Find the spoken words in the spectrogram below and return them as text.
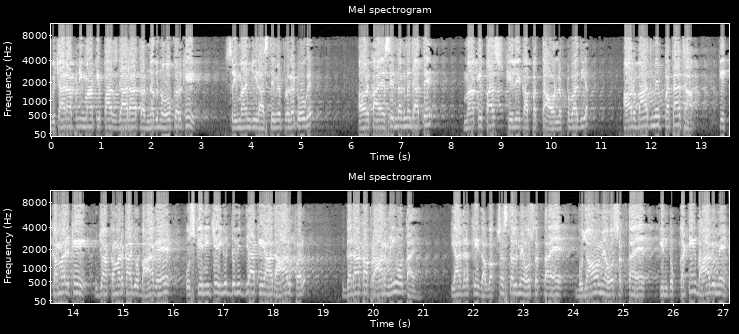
बेचारा अपनी माँ के पास जा रहा था, नग्न होकर के श्रीमान जी रास्ते में प्रकट हो गए और कहा, ऐसे नग्न जाते माँ के पास केले का पत्ता और लपटवा दिया। और बाद में पता था कि कमर के, जो कमर का जो भाग है, उसके नीचे युद्ध विद्या के आधार पर गदा का प्रहार नहीं होता है। याद रखिएगा वक्षस्थल में हो सकता है, भुजाओं में हो सकता है, किंतु कटी भाग में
